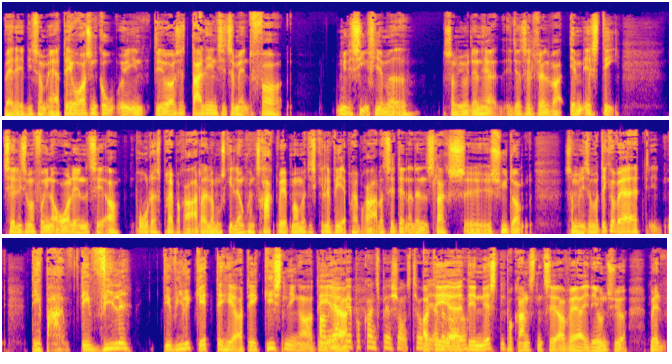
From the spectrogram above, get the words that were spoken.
hvad det ligesom er. Det er jo også en god, en, det er jo også et dejligt incitament for medicinfirmaet, som jo i den her, i det her tilfælde var MSD, til at ligesom at få en overlægerne til at bruge deres præparater, eller måske lave en kontrakt med dem om, at de skal levere præparater til den og den slags øh, sygdom. Som ligesom, og det kan være, at øh, det er bare, det er vilde, det er vilde gæt det her, og det er gissninger, og det og er med på konspirationsteorier, og det ved er, det er næsten på grænsen til at være et eventyr. Men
